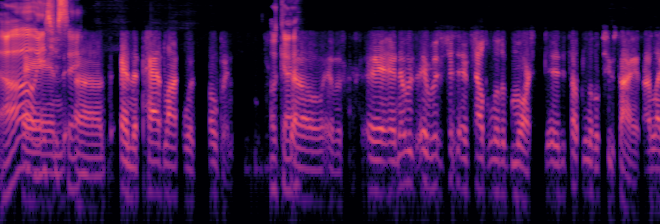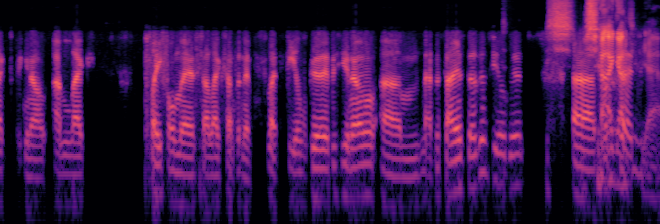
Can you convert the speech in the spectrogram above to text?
oh, and, interesting. Uh, and the padlock was open. okay. So it was, and it was it was just it felt a little more. It felt a little too science. I like you know I like playfulness. I like something that like feels good. You know, um, not the science doesn't feel good. Uh, I got you. Yeah.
